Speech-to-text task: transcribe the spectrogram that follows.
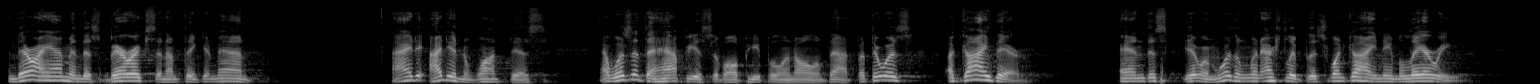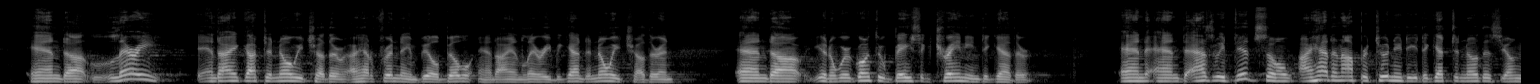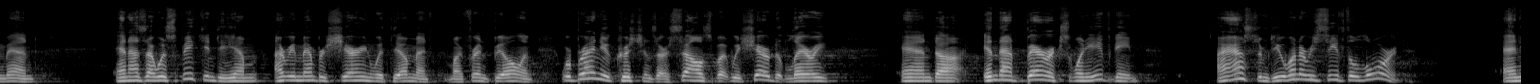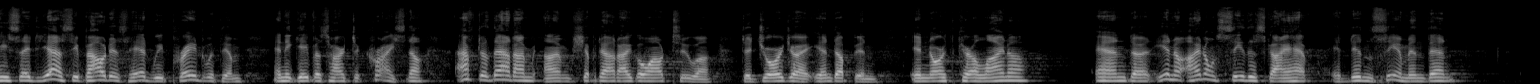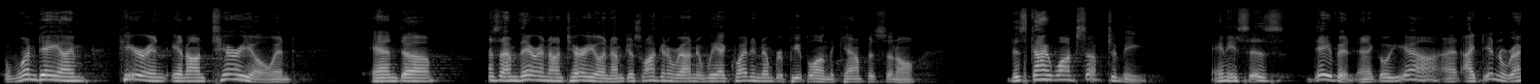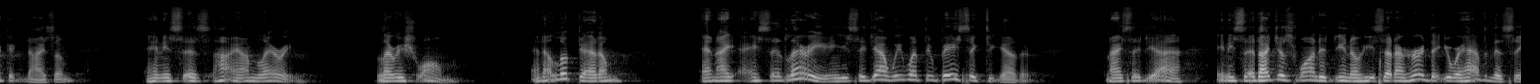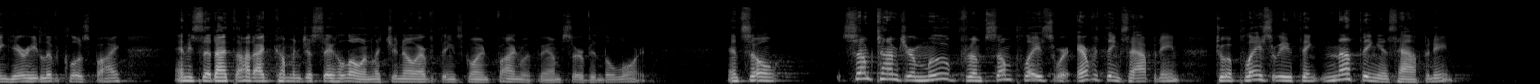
and there I am in this barracks, and I'm thinking, man, I, I didn't want this. I wasn't the happiest of all people and all of that. But there was a guy there. And this, there were more than one, actually, this one guy named Larry. And uh, Larry and I got to know each other. I had a friend named Bill. Bill and I and Larry began to know each other, and and uh, you know we were going through basic training together. And and as we did so, I had an opportunity to get to know this young man. And as I was speaking to him, I remember sharing with him and my friend Bill, and we're brand new Christians ourselves, but we shared with Larry. And uh, in that barracks one evening, I asked him, Do you want to receive the Lord? And he said, Yes. He bowed his head. We prayed with him, and he gave his heart to Christ. Now, after that, I'm, I'm shipped out. I go out to, uh, to Georgia. I end up in, in North Carolina. And, uh, you know, I don't see this guy. I, have, didn't see him. And then one day I'm here in, in Ontario, and, and uh, as I'm there in Ontario and I'm just walking around, and we had quite a number of people on the campus and all, this guy walks up to me and he says, David. And I go, Yeah. And I didn't recognize him. And he says, Hi, I'm Larry, Larry Schwalm. And I looked at him and I, I said, Larry. And he said, Yeah, we went through basic together. And I said, Yeah. And he said, I just wanted, you know, he said, I heard that you were having this thing here. He lived close by. And he said, I thought I'd come and just say hello and let you know everything's going fine with me. I'm serving the Lord. And so sometimes you're moved from some place where everything's happening to a place where you think nothing is happening.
